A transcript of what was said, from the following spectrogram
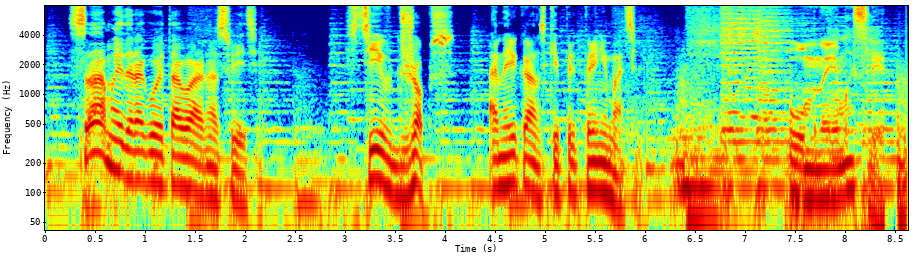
– самый дорогой товар на свете. Стив Джобс, американский предприниматель. Умные мысли –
